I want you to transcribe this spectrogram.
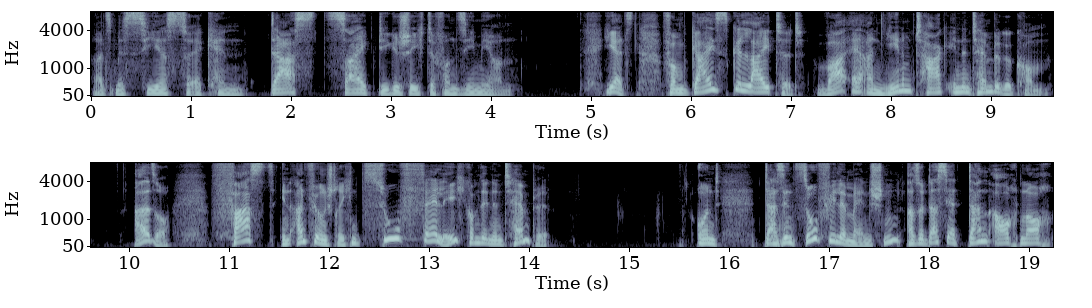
als Messias zu erkennen. Das zeigt die Geschichte von Simeon. Jetzt, vom Geist geleitet, war er an jenem Tag in den Tempel gekommen. Also, fast in Anführungsstrichen zufällig kommt er in den Tempel. Und da sind so viele Menschen, also dass er dann auch noch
